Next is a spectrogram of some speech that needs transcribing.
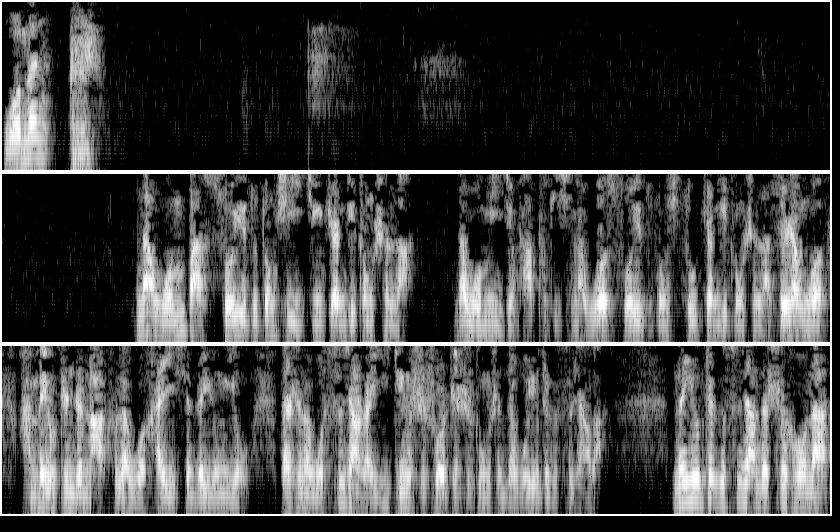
我们 那我们把所有的东西已经捐给众生了，那我们已经发菩提心了。我所有的东西都捐给众生了，虽然我还没有真正拿出来，我还现在拥有，但是呢，我思想上已经是说这是众生的，我有这个思想了。那有这个思想的时候呢，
